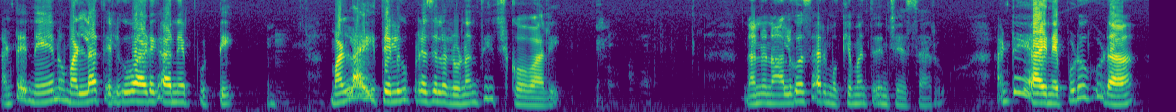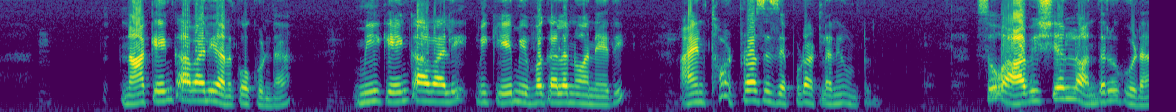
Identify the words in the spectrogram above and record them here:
అంటే నేను మళ్ళా తెలుగువాడిగానే పుట్టి మళ్ళా ఈ తెలుగు ప్రజల రుణం తీర్చుకోవాలి. నన్ను నాలుగోసారి ముఖ్యమంత్రిని చేశారు. అంటే ఆయన ఎప్పుడూ కూడా నాకేం కావాలి అనుకోకుండా మీకేం కావాలి మీకు ఏం ఇవ్వగలను అనేది ఆయన థాట్ ప్రాసెస్ ఎప్పుడు అట్లనే ఉంటుంది. సో ఆ విషయంలో అందరూ కూడా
